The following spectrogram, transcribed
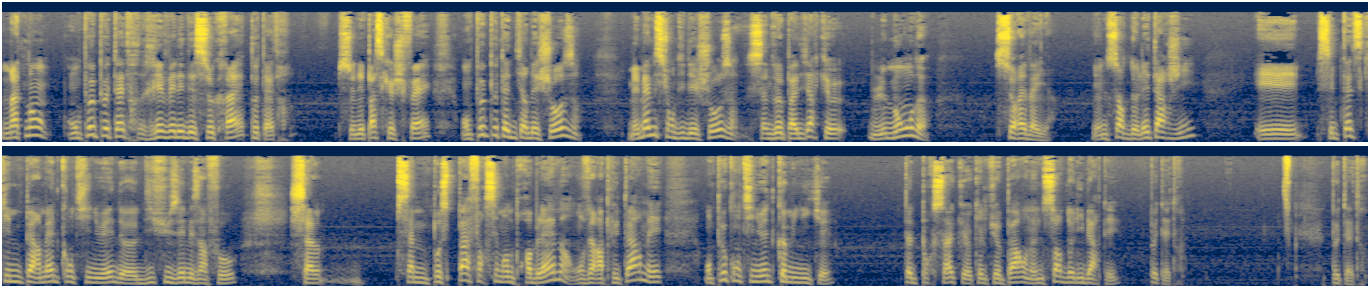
maintenant, on peut peut-être révéler des secrets, peut-être ce n'est pas ce que je fais. On peut peut-être dire des choses, mais même si on dit des choses, ça ne veut pas dire que le monde se réveille. Il y a une sorte de léthargie, et c'est peut-être ce qui me permet de continuer de diffuser mes infos. Ça ne me pose pas forcément de problème, on verra plus tard, mais on peut continuer de communiquer. Peut-être pour ça que quelque part on a une sorte de liberté. Peut-être. Peut-être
